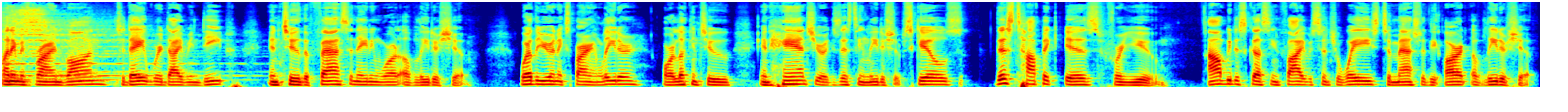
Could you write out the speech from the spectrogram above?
My name is Brian Vaughn. Today we're diving deep into the fascinating world of leadership. Whether you're an aspiring leader or looking to enhance your existing leadership skills, this topic is for you. I'll be discussing five essential ways to master the art of leadership.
